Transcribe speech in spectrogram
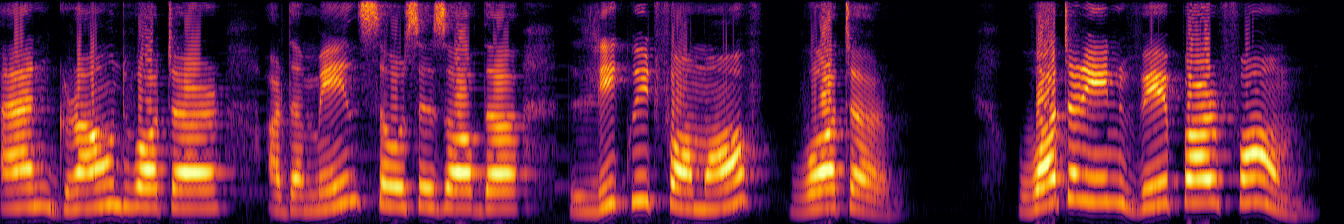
and groundwater are the main sources of the liquid form of water. Water in vapor form.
